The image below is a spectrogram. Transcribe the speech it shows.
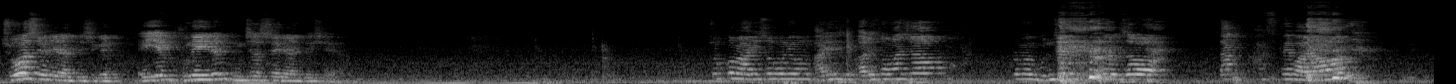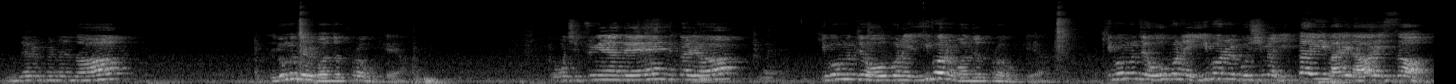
조화수열이라는 뜻이고요. AN 분의 1은 등차수열이라는 뜻이에요. 조금 아리송으로 아리, 아리송하죠? 그러면 문제를 풀면서 딱 학습해봐요. 문제를 풀면서 이 문제를 먼저 풀어볼게요. 이거 집중해야 돼. 헷갈려. 네. 기본 문제 5번에 2번을 먼저 풀어볼게요. 기본 문제 5번에 2번을 보시면 이따위 말이 나와 있어.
